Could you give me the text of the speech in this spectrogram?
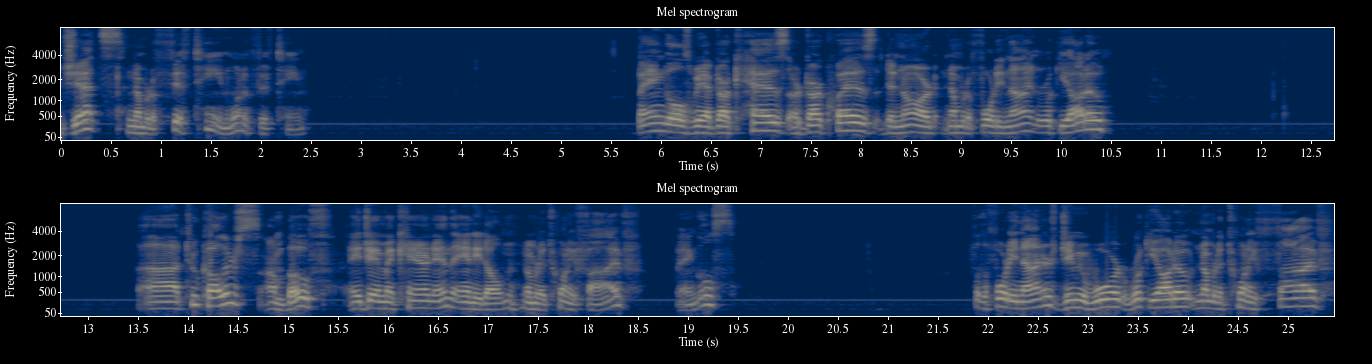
Jets. Number to 15, 1 of 15. Bengals, we have Darquez or Darquez Dennard, number to 49, rookie auto. Uh, two colors on both AJ McCarron and the Andy Dalton, number to 25, Bengals. For the 49ers, Jimmy Ward, rookie auto, number to 25.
